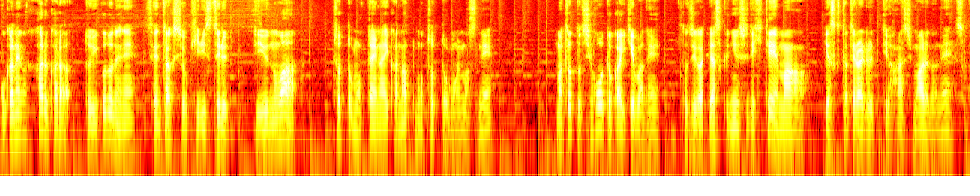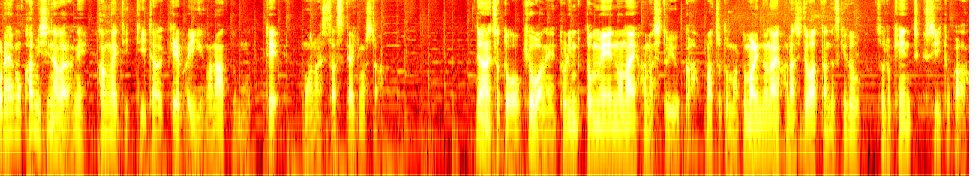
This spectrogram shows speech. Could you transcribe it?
お金がかかるからということでね、選択肢を切り捨てるっていうのは、ちょっともったいないかなともちょっと思いますね。まあちょっと地方とか行けばね、土地が安く入手できて、まあ安く建てられるっていう話もあるので、ね、そこら辺も加味しながらね、考えていっていただければいいかなと思ってお話しさせていただきました。ではね、ちょっと今日はね、取り留めのない話というか、まあちょっとまとまりのない話ではあったんですけど、その建築士とか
